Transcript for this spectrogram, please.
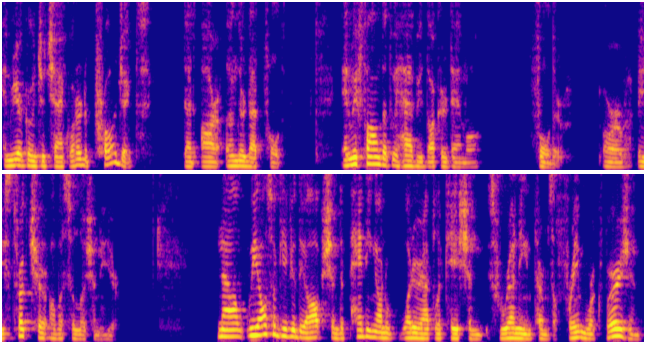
and we are going to check what are the projects that are under that folder. And we found that we have a Docker demo folder or a structure of a solution here. Now, we also give you the option, depending on what your application is running in terms of framework version,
